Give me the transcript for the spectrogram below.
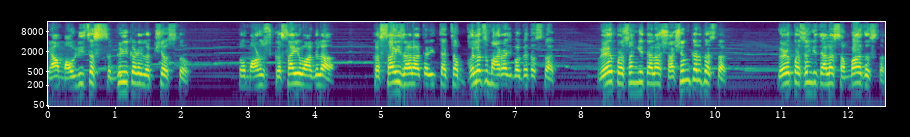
या माऊलीचं सगळीकडे लक्ष असतं. तो माणूस कसाही वागला कसाही झाला तरी त्याचं भलंच महाराज बघत असतात. वेळ प्रसंगी त्याला शासन करत असतात. वेळ प्रसंगी त्याला सांभाळत असतात.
